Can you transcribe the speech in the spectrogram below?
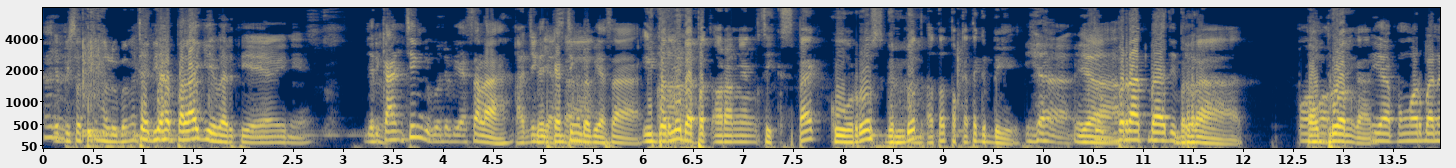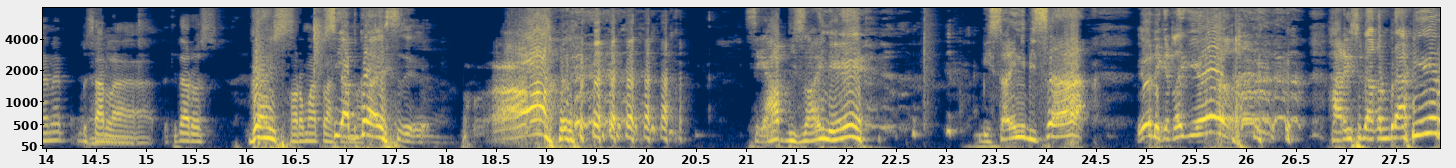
Episode ini halu banget. jadi apa lagi berarti ya ini ya? jadi kancing juga udah biasa lah Kancing jadi biasa. kancing udah biasa Either lu dapat orang yang six pack, kurus, gendut atau toketnya gede. iya Iya. itu berat banget itu Berat. Obron kan. iya pengorbanannya besar lah kita harus Guys, Hormat lah siap guys. Ah. siap bisa ini. Bisa ini bisa. Yuk dikit lagi yuk. Hari sudah akan berakhir.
